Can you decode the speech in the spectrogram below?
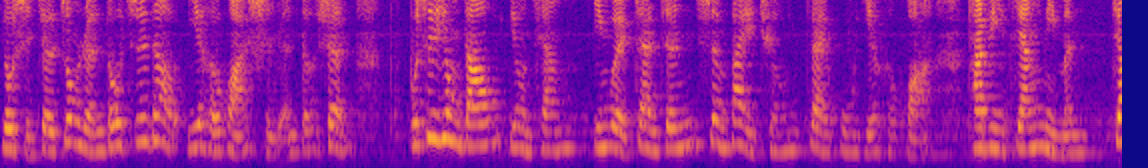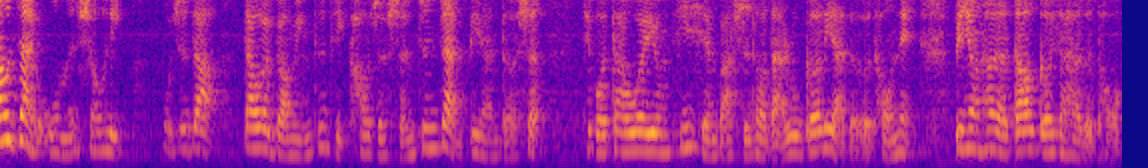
又使这众人都知道耶和华使人得胜，不是用刀用枪，因为战争胜败全在乎耶和华，他必将你们交在我们手里。我知道大卫表明自己靠着神征战必然得胜，结果大卫用机弦把石头打入歌利亚的额头内，并用他的刀割下他的头，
